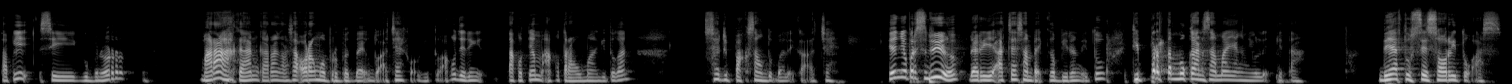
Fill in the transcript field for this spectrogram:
Tapi si gubernur marah kan karena ngerasa orang mau berbuat baik untuk Aceh kok gitu. Aku jadi takutnya aku trauma gitu kan. Saya dipaksa untuk balik ke Aceh. Dia nyopir sendiri loh dari Aceh sampai ke Biren itu dipertemukan sama yang nyulik kita. They have to say sorry to us.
